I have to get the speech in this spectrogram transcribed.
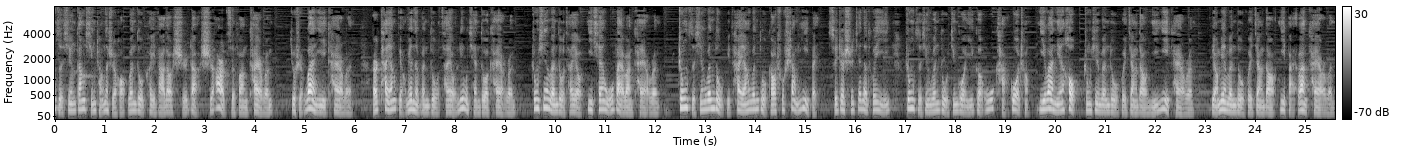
子星刚形成的时候，温度可以达到十的十二次方开尔文。就是万亿开尔文，而太阳表面的温度才有六千多开尔文，中心温度才有一千五百万开尔文。中子星温度比太阳温度高出上亿倍。随着时间的推移，中子星温度经过一个乌卡过程，一万年后，中心温度会降到一亿开尔文，表面温度会降到一百万开尔文。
